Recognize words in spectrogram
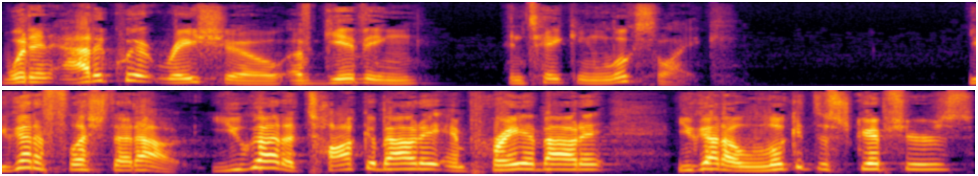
what an adequate ratio of giving and taking looks like. You got to flesh that out. You got to talk about it and pray about it. You got to look at the scriptures.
